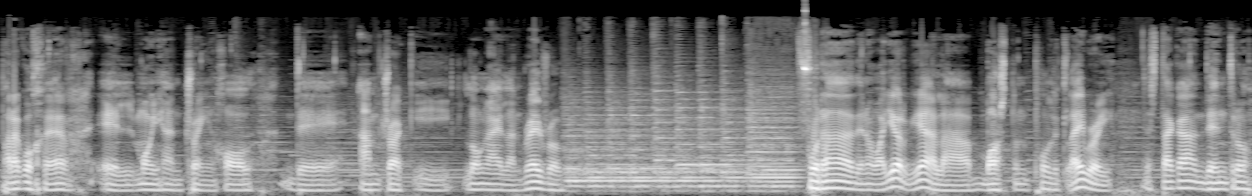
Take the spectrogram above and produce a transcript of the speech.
para coger el Moynihan Train Hall de Amtrak y Long Island Railroad. Fuera de Nueva York ya, la Boston Public Library destaca dentro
